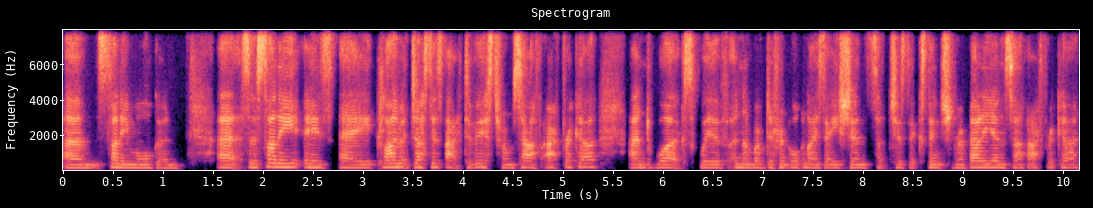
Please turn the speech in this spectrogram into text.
um, Sunny Morgan. Uh, so Sunny is a climate justice activist from South Africa and works with a number of different organizations such as Extinction Rebellion South Africa,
